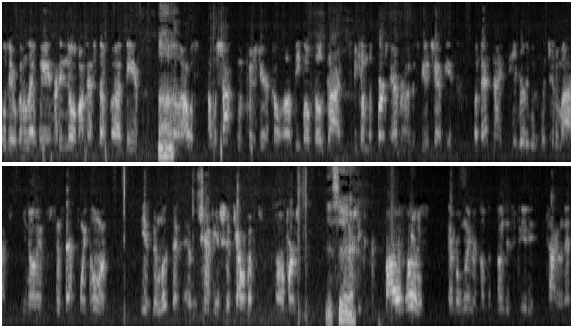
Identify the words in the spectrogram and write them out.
who they were going to let win. I didn't know about that stuff uh, then. Uh So. I was I was shocked when Chris Jericho uh, beat both those guys to become the first ever undisputed champion. But that night he really was legitimized, you know. And since that point on, he has been looked at as a championship caliber uh, person, Yes, sir. especially agree. ever winner of the undisputed title. That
